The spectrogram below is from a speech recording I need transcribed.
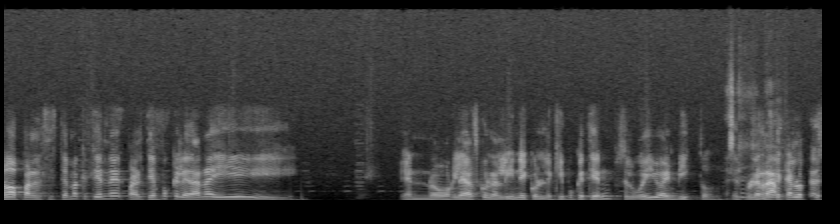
No, para el sistema que tiene, para el tiempo que le dan ahí en Nueva Orleans con la línea y con el equipo que tienen, pues el güey iba invicto. Es el que problema es que acá lo, Ram-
